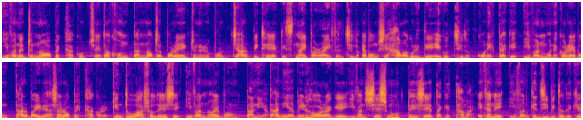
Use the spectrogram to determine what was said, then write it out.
ইভানের জন্য অপেক্ষা করছে। তখন তার নজর পড়ে একজনের উপর, যার পিঠে একটি স্নাইপার রাইফেল ছিল এবং সে হামাগুড়ি দিয়ে এগোচ্ছিল। কনিক তাকে ইভান মনে করে এবং তার বাইরে আসার অপেক্ষা করে। কিন্তু আসলে সে ইভান নয়, বরং তানিয়া। তানিয়া বের হওয়ার আগে ইভান শেষ মুহূর্তে এসে তাকে থামায়। এখানে ইভানকে জীবিত দেখে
